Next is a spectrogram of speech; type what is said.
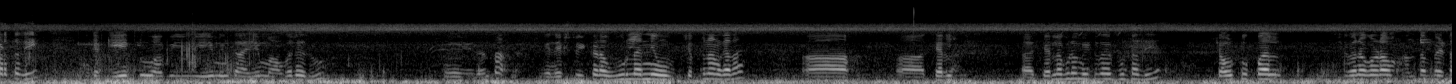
పడుతుంది. ఇంకా గేట్లు అవి ఏమి ఇంకా ఏం అవ్వలేదు. ఇదంతా. ఇక నెక్స్ట్ ఇక్కడ ఊర్లన్నీ చెప్తున్నాను కదా. చెర్ల చెర్లగూడెం ఇటువైపు ఉంటుంది. చౌటుప్పల్ శివనగూడెం అంతంపేట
